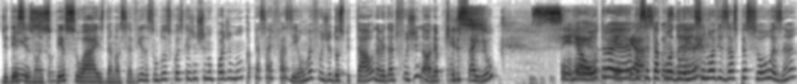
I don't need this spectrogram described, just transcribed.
de decisões Isso. pessoais da nossa vida, são duas coisas que a gente não pode nunca pensar em fazer. Uma é fugir do hospital, na verdade, fugir não, né? Porque Isso. ele saiu Sim, e a é, outra é você estar tá com a né? doença e não avisar as pessoas, né?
